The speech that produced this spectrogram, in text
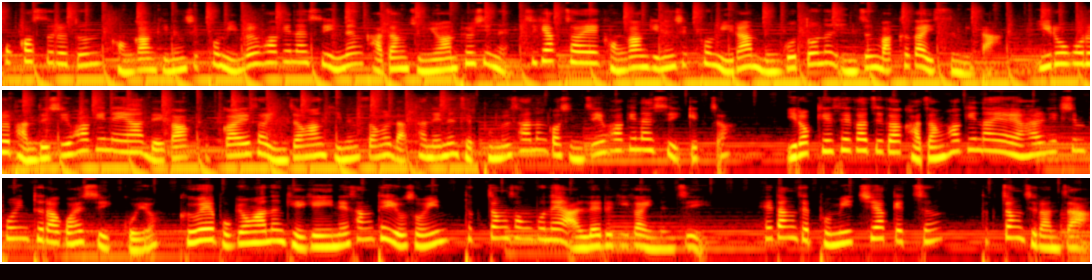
포커스를 둔 건강기능식품임을 확인할 수 있는 가장 중요한 표시는 식약처의 건강기능식품이란 문구 또는 인증 마크가 있습니다. 이 로고를 반드시 확인해야 내가 국가에서 인정한 기능성을 나타내는 제품을 사는 것인지 확인할 수 있겠죠. 이렇게 세 가지가 가장 확인하여야 할 핵심 포인트라고 할 수 있고요. 그 외 복용하는 개개인의 상태 요소인 특정 성분에 알레르기가 있는지, 해당 제품이 취약계층, 특정 질환자,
